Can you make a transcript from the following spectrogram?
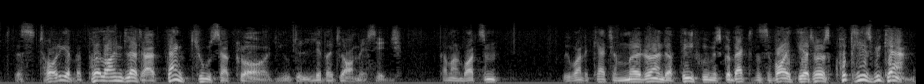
It's the story of the purloined letter. Thank you, Sir Claude. You delivered your message. Come on, Watson. If we want to catch a murderer and a thief, we must go back to the Savoy Theater as quickly as we can.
